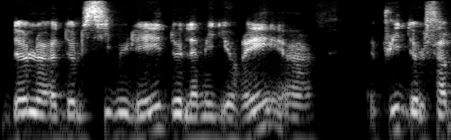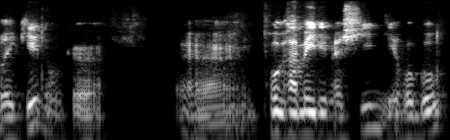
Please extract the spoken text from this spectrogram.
de le, simuler, de l'améliorer, puis de le fabriquer, donc programmer les machines, les robots,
